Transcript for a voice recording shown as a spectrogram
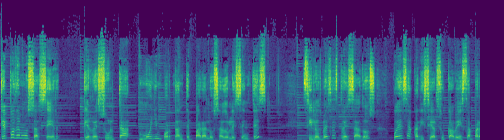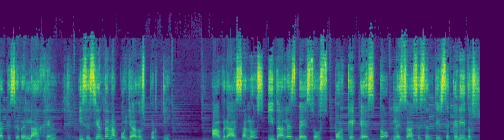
¿Qué podemos hacer que resulta muy importante para los adolescentes? Si los ves estresados, puedes acariciar su cabeza para que se relajen y se sientan apoyados por ti. Abrázalos y dales besos porque esto les hace sentirse queridos.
